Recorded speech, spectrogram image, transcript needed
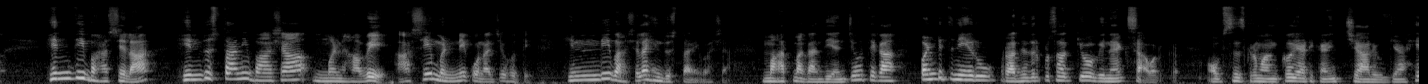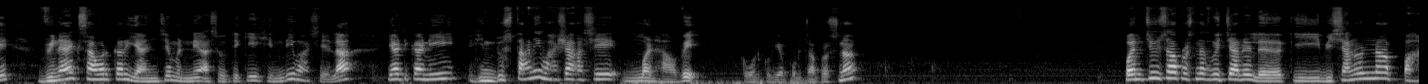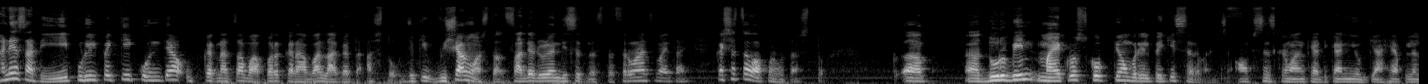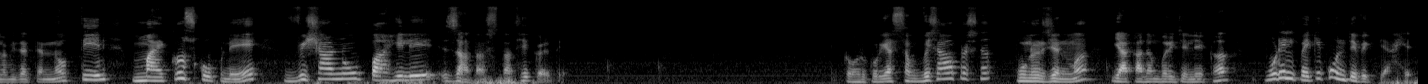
हिंदी भाषेला हिंदुस्थानी भाषा म्हणावे असे म्हणणे कोणाचे होते? हिंदी भाषेला हिंदुस्थानी भाषा. महात्मा गांधी यांचे होते का? पंडित नेहरू राजेंद्र प्रसाद किंवा विनायक सावरकर. ऑप्शन्स क्रमांक या ठिकाणी चार योग्य आहे. विनायक सावरकर यांचे म्हणणे असे होते की हिंदी भाषेला या ठिकाणी हिंदुस्थानी भाषा असे म्हणावे. कवर करूया पुढचा प्रश्न. पंचवीसा प्रश्नात विचारलेलं की विषाणूंना पाहण्यासाठी पुढीलपैकी कोणत्या उपकरणाचा वापर करावा लागत असतो? जो की विषाणू असतात साध्या डोळ्याने दिसत नसतं सर्वांनाच माहीत आहे कशाचा वापर होत असतो? दुर्बीन मायक्रोस्कोप किंवा वरीलपैकी सर्वांचा. ऑप्शन्स क्रमांक या ठिकाणी योग्य आहे आपल्याला विद्यार्थ्यांना. तीन मायक्रोस्कोपने विषाणू पाहिले जात असतात हे कळते. कव्हर करूया. सव्वीसावा प्रश्न पुनर्जन्म या कादंबरीचे लेखक पुढीलपैकी कोणते व्यक्ती आहेत?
